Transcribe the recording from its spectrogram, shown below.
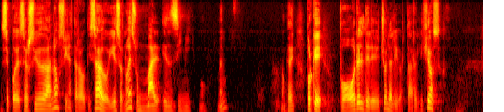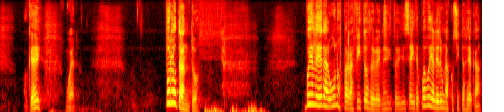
Se puede ser ciudadano sin estar bautizado y eso no es un mal en sí mismo. ¿Por qué? Por el derecho a la libertad religiosa. ¿Ok? Bueno. Por lo tanto, voy a leer algunos parrafitos de Benedicto XVI, después voy a leer unas cositas de acá.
